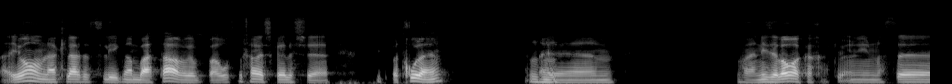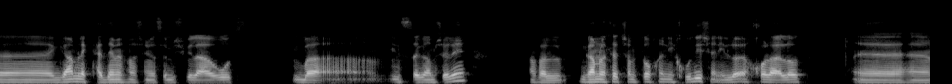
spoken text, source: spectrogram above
היום לאט לאט אצלי גם באתר ובערוץ בכלל יש כאלה שהתפתחו להם. אמ, ואני זה לא רק ככה, כאילו אני מנסה גם לקדם את מה שאני עושה בשביל הערוץ באינסטגרם שלי, אבל גם לתת שם תוכן ייחודי שאני לא יכול לעלות אה,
